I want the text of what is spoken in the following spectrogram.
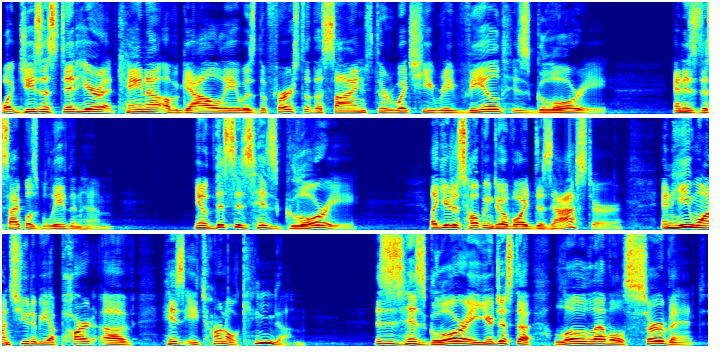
What Jesus did here at Cana of Galilee was the first of the signs through which he revealed his glory, and his disciples believed in him. You know, this is his glory. Like you're just hoping to avoid disaster, and he wants you to be a part of his eternal kingdom. This is his glory. You're just a low level servant.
